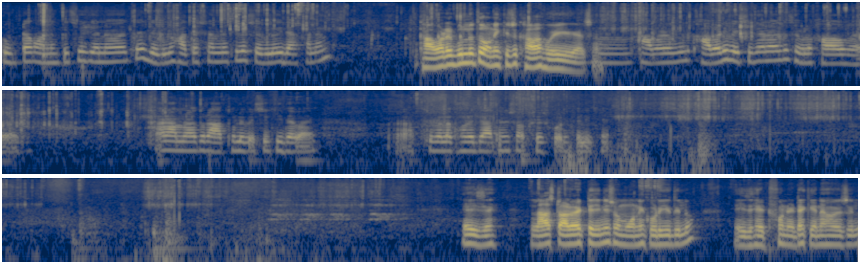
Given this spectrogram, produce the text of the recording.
টুকটাক অনেক কিছুই কেনা হয়েছে যেগুলো হাতের সামনে ছিল সেগুলোই দেখালাম। খাবারেরগুলো তো অনেক কিছু খাওয়া হয়ে গেছে। খাবারগুলো খাবারই বেশি কেনা হয়েছে সেগুলো খাওয়াও হয়ে গেছে। আর আমরা তো রাত হলে বেশি খিদে পায়। রাত্রিবেলা ঘরে যা থাকে সব শেষ করে ফেলি খেয়ে। এই যে লাস্ট আরও একটা জিনিস ও মনে করিয়ে দিল। এই যে হেডফোন এটা কেনা হয়েছিল।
